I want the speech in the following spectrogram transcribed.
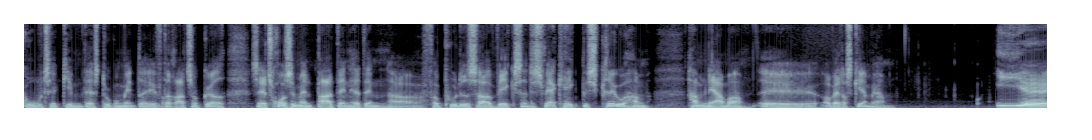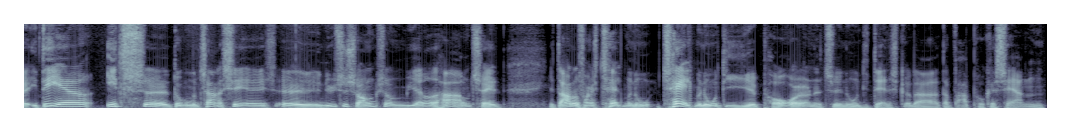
gode til at gemme deres dokumenter efter retsopgøret. Så jeg tror simpelthen bare, at den her den har forputtet sig væk. Så desværre kan jeg ikke beskrive ham, ham nærmere, øh, og hvad der sker med ham. I, øh, i DR et øh, dokumentarserie, øh, en ny sæson, som vi allerede har aftalt, ja, der har du faktisk talt med, nogen, talt med nogle af de øh, pårørende til nogle af de danskere, der, der var på kasernen.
